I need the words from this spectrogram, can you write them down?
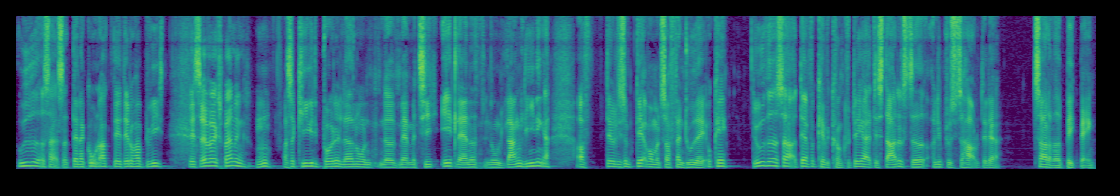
udvider sig, altså den er god nok, det er det, du har bevist. It's ever expanding. Mm. Og så kiggede de på det, lavede nogle, noget matematik, et eller andet, nogle lange ligninger, og det var ligesom der, hvor man så fandt ud af, okay, det udvider sig, og derfor kan vi konkludere, at det startede et sted, og lige pludselig så har du det der. Så har der været Big Bang.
